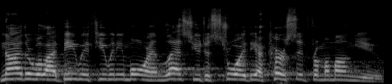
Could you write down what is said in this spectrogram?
Neither will I be with you anymore unless you destroy the accursed from among you.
